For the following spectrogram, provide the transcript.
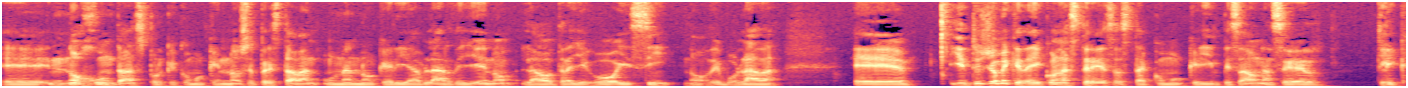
eh, no juntas porque como que no se prestaban, una no quería hablar de lleno, la otra llegó y sí, ¿no? De volada. Eh, y entonces yo me quedé ahí con las tres hasta como que empezaron a hacer clic.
